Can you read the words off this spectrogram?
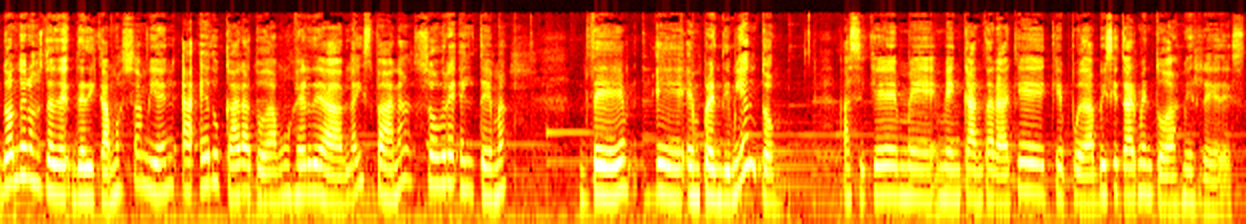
donde nos dedicamos también a educar a toda mujer de habla hispana sobre el tema de eh, emprendimiento. Así que me, encantará que, que, puedas visitarme en todas mis redes.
